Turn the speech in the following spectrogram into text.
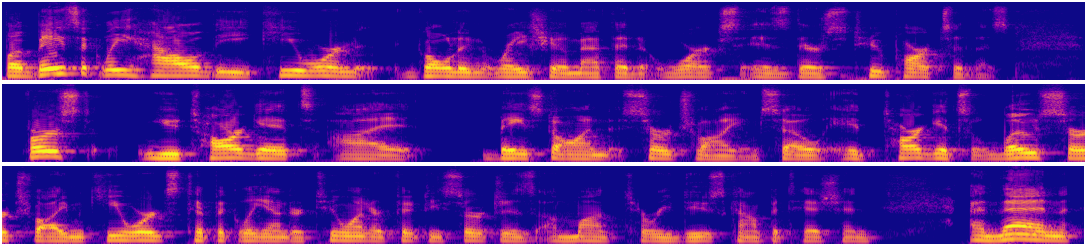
but basically how the keyword golden ratio method works is there's two parts of this. First, you target uh, based on search volume. So it targets low search volume keywords, typically under 250 searches a month to reduce competition. And then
